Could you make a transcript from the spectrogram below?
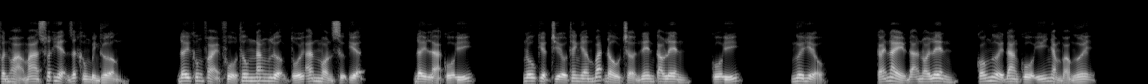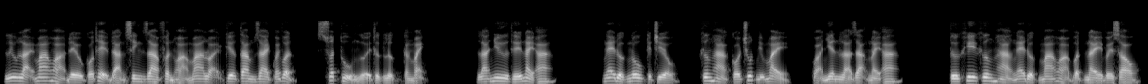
phần hỏa ma xuất hiện rất không bình thường. Đây không phải phổ thông năng lượng tối ăn mòn sự kiện. Đây là cố ý. Nô kiệt triều thanh âm bắt đầu trở nên cao lên, cố ý? Ngươi hiểu. Cái này đã nói lên, có người đang cố ý nhằm vào ngươi lưu lại ma hỏa đều có thể đản sinh ra phần hỏa ma loại kia tam giai quái vật, xuất thủ người thực lực càng mạnh. Là như thế này a. Nghe được nô kiệt triều, khương hà có chút nhữ mày, quả nhiên là dạng này a. Từ khi khương hà nghe được ma hỏa vật này về sau,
